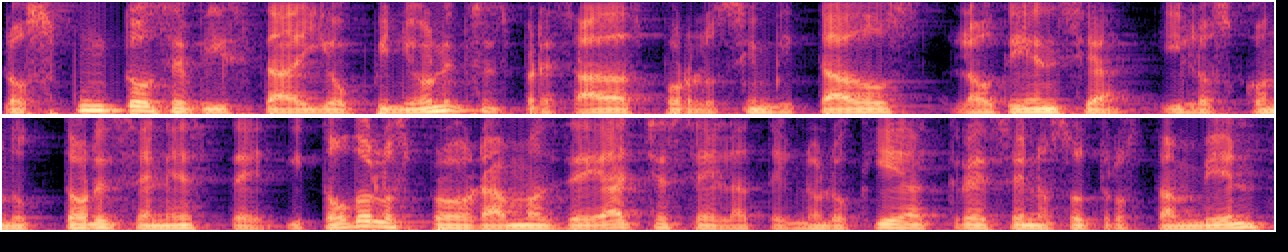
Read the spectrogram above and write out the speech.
Los puntos de vista y opiniones expresadas por los invitados, la audiencia y los conductores en este y todos los programas de HC La Tecnología Crece Nosotros también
